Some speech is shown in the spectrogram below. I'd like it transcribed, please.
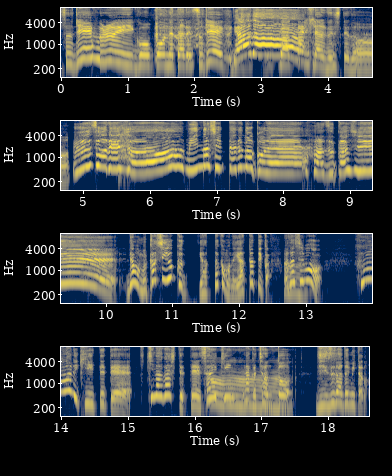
すげえ古い合コンネタですげえやだがっかりしたんですけど。嘘でしょ？みんな知ってるのこれ。恥ずかしい。でも昔よくやったかもね。やったっていうかうん。私もふんわり聞いてて聞き流してて最近なんかちゃんと字面で見たの。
